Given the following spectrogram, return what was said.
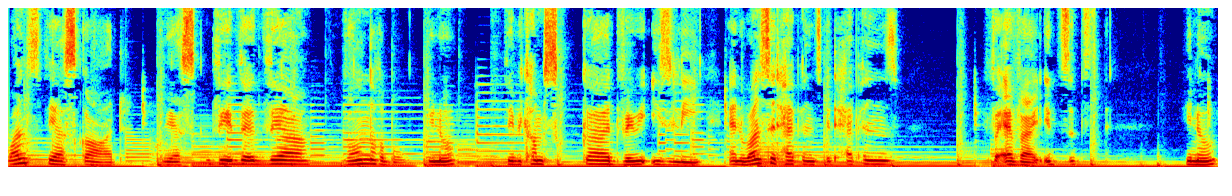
once they are scarred, they are they they, they are vulnerable. You know, they become scarred very easily, and once it happens, it happens forever. It's it's you know,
